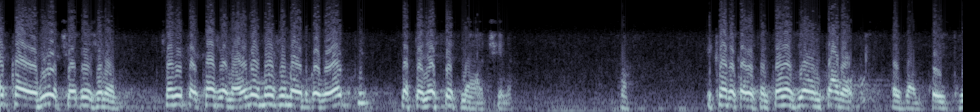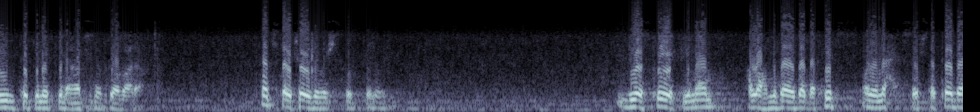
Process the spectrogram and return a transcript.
rekao je riječ određenom čovjeka i kaže, na ovo možemo odgovoriti na 50 načina. I kaže, kada sam polazio on tamo, ne znam, koji 30 i neki način odgovara. Sad će taj čovjek završiti hutbu. Bio slijep imam, Allah mu daje dobar hips, on je nahisao što treba,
